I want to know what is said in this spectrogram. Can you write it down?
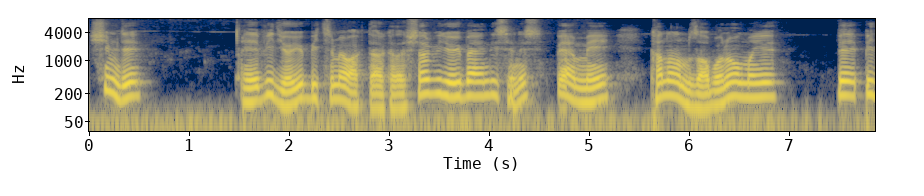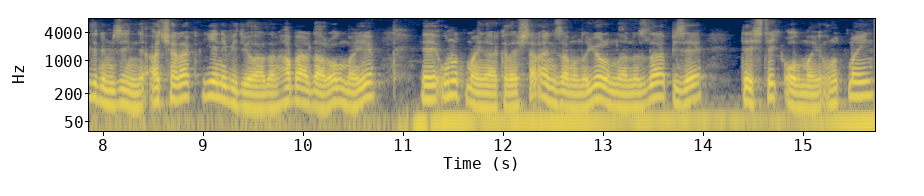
Şimdi e, videoyu bitirme vakti arkadaşlar. Videoyu beğendiyseniz beğenmeyi, kanalımıza abone olmayı ve bildirim zilini açarak yeni videolardan haberdar olmayı unutmayın arkadaşlar. Aynı zamanda yorumlarınızla bize destek olmayı unutmayın.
